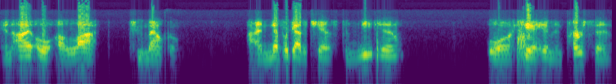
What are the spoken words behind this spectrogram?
And I owe a lot to Malcolm. I never got a chance to meet him or hear him in person,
